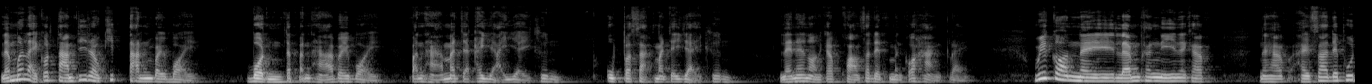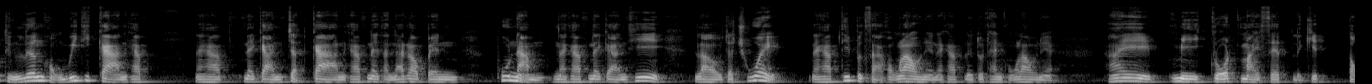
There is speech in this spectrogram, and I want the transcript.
และเมื่อไหร่ก็ตามที่เราคิดตันบ่อยๆบ่นแต่ปัญหาบ่อยๆปัญหามันจะขยายใหญ่ขึ้น อุปสรรคมันจะใหญ่ขึ้น และแน่นอนครับความเสำเร็จมันก็ห่างไกล วิกรในแลมครั้งนี้นะครับนะครับไฮซ่าได้พูดถึงเรื่องของวิธีการครับนะครับ ในการจัดการครับในฐานะเราเป็นผู้นำนะครับในการที่เราจะช่วยนะครับที่ปรึกษาของเราเนี่ยนะครับหรือตัวแทนของเราเนี่ย ให้มี growth mindset หรือคิดโต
